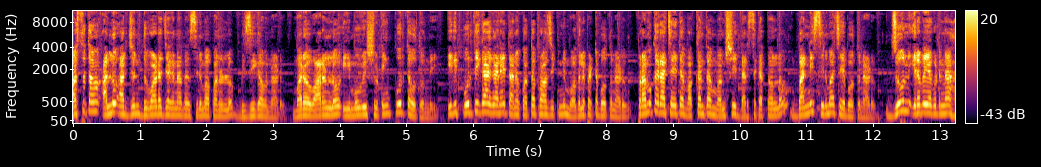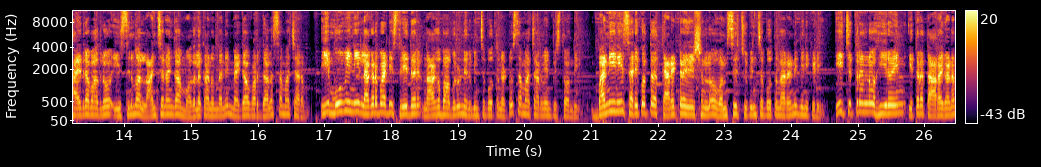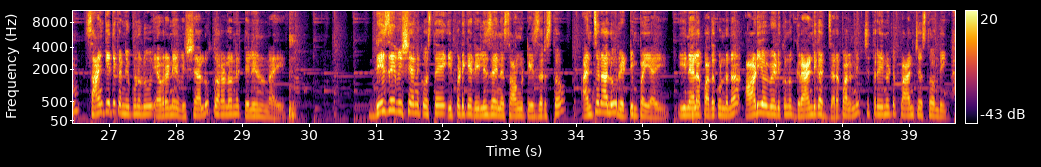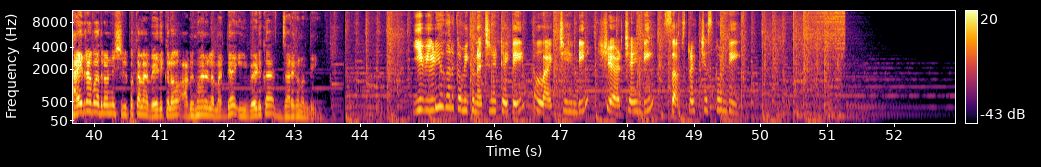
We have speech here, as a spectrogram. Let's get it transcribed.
ప్రస్తుతం అల్లు అర్జున్ దువాడ జగన్నాథం సినిమా పనుల్లో బిజీగా ఉన్నాడు. మరో వారంలో ఈ మూవీ షూటింగ్ పూర్తవుతుంది. ఇది పూర్తి కాగానే తన కొత్త ప్రాజెక్ట్ని మొదలు పెట్టబోతున్నాడు ప్రముఖ రచయిత వక్కంతం వంశీ దర్శకత్వంలో బన్నీ సినిమా చేయబోతున్నాడు. జూన్ ఇరవై ఒకటిన హైదరాబాద్లో ఈ సినిమా లాంఛనంగా మొదలు కానుందని మెగా వర్గాల సమాచారం. ఈ మూవీని లగడపాటి శ్రీధర్ నాగబాబులు నిర్మించబోతున్నట్టు సమాచారం వినిపిస్తోంది. బన్నీని సరికొత్త క్యారెక్టరైజేషన్లో వంశీ చూపించబోతున్నారని వినికిడి. ఈ చిత్రంలో హీరోయిన్ ఇతర తారాగణం సాంకేతిక నిపుణులు ఎవరనే విషయాలు త్వరలోనే తెలియనున్నాయి. డీజే విషయానికి వస్తే ఇప్పటికే రిలీజ్ అయిన సాంగ్ టీజర్స్తో అంచనాలు రెట్టింపయ్యాయి. ఈ నెల పదకొండున ఆడియో వేడుకను గ్రాండ్గా జరపాలని చిత్ర యూనిట్ ప్లాన్ చేస్తోంది. హైదరాబాద్లోని శిల్పకళ వేదికలో అభిమానుల మధ్య ఈ వేడుక జరగనుంది. ఈ వీడియో గనక మీకు నచ్చినట్టయితే లైక్ చేయండి షేర్ చేయండి సబ్స్క్రైబ్ చేసుకోండి.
